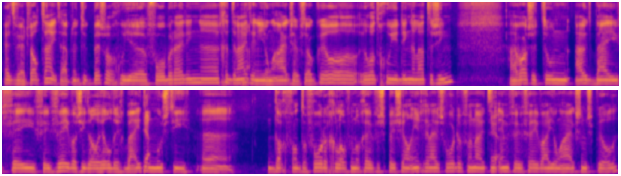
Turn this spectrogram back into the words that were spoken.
Het werd wel tijd. Hij heeft natuurlijk best wel een goede voorbereiding eh, gedraaid. Ja. En de jonge Ajax heeft ook heel, heel wat goede dingen laten zien. Hij was er toen uit bij VVV, was hij er al heel dichtbij. Toen Ja. moest hij een dag van tevoren geloof ik nog even speciaal ingereisd worden vanuit Ja. MVV waar jong Ajax toen speelde.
